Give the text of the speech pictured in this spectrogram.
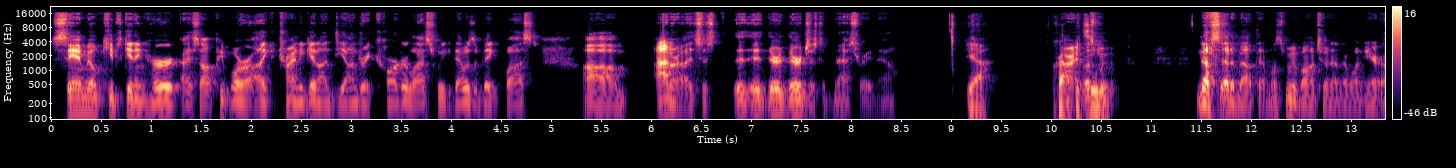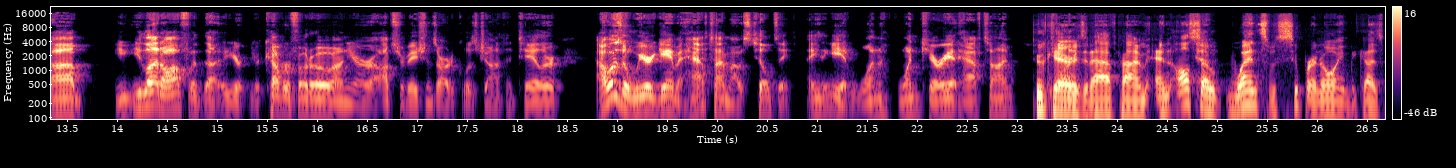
Samuel keeps getting hurt. I saw people are like trying to get on DeAndre Carter last week. That was a big bust. Um, I don't know. It's just it, they're they're just a mess right now. Yeah, crappy right, team. Enough said about them. Let's move on to another one here. Uh, you, you led off with your your cover photo on your observations article is Jonathan Taylor. That was a weird game at halftime. I was tilting. I think he had one one carry at halftime, two carries at halftime, and also yeah. Wentz was super annoying because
